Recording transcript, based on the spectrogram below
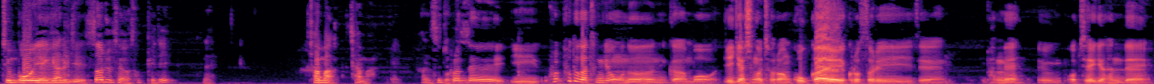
지금 뭐 네. 얘기하는지 써주세요, 서PD. 네. 자막, 자막. 안 쓰죠. 그런데 이 홀푸드 같은 경우는 그러니까 뭐 얘기하신 것처럼 고가의 grocery 이제 판매 업체이긴 한데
